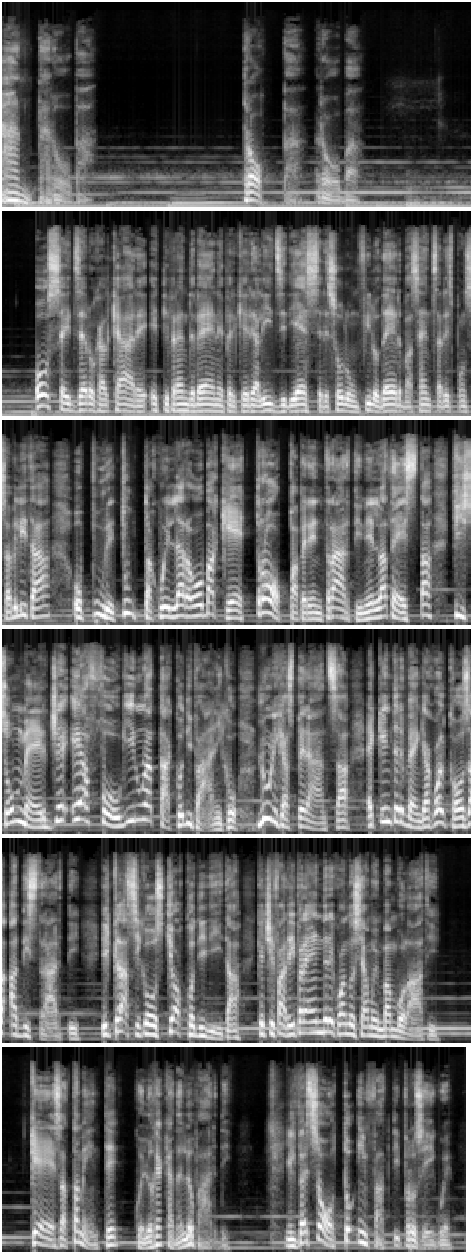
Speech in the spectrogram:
Tanta roba. Troppa roba. O sei zero calcare e ti prende bene perché realizzi di essere solo un filo d'erba senza responsabilità, oppure tutta quella roba che è troppa per entrarti nella testa ti sommerge e affoghi in un attacco di panico. L'unica speranza è che intervenga qualcosa a distrarti. Il classico schiocco di dita che ci fa riprendere quando siamo imbambolati che è esattamente quello che accade a Leopardi. Il verso 8 infatti prosegue.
